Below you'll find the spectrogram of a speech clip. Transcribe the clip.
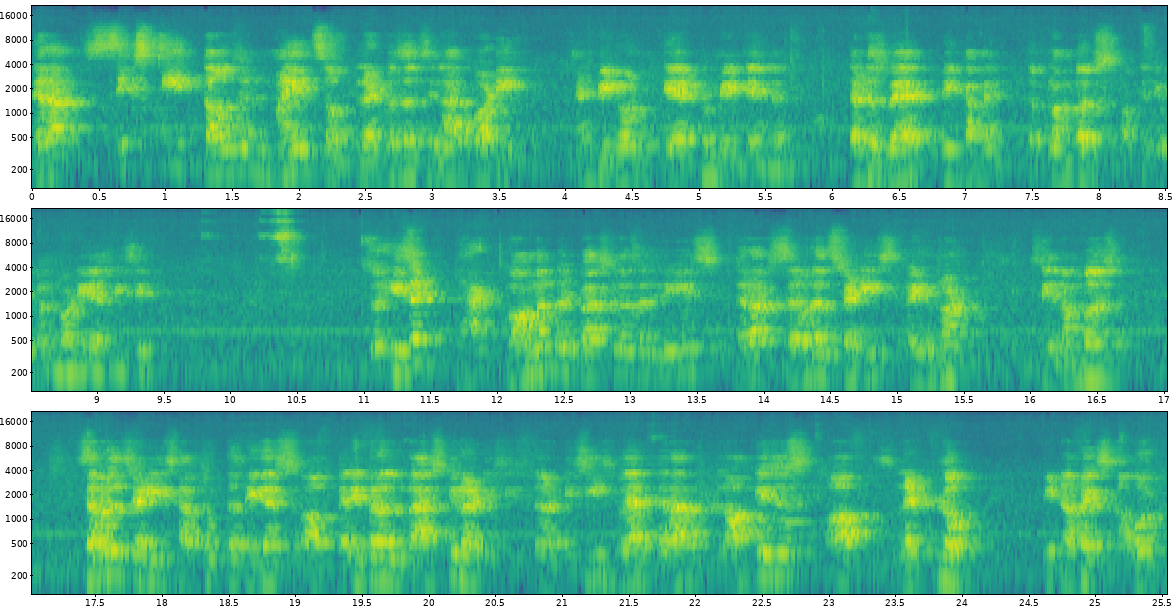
there are 60,000 miles of blood vessels in our body and we don't care to maintain them. That is where we come in, the plumbers of the human body, as we say. So is it that common that vascular surgery is? There are several studies, I do not say numbers. Several studies have put the figures of peripheral vascular disease, the disease where there are blockages of blood flow. It affects about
